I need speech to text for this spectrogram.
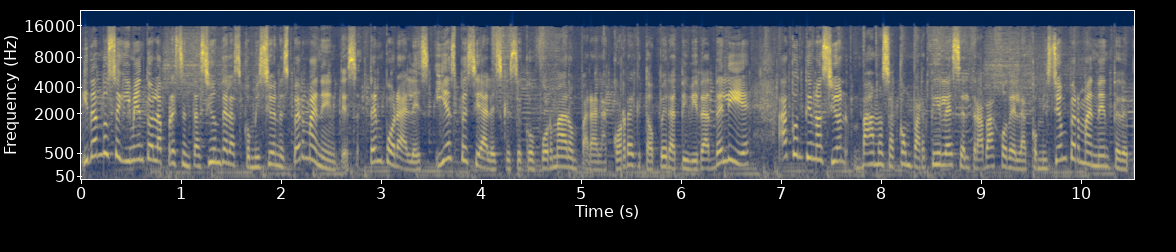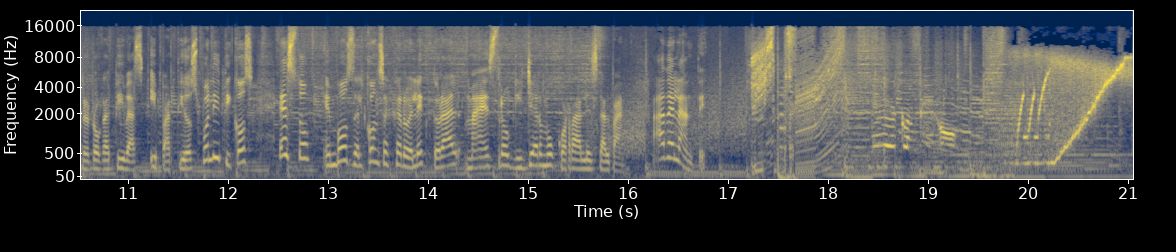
Y dando seguimiento a la presentación de las comisiones permanentes, temporales y especiales que se conformaron para la correcta operatividad del IE, a continuación vamos a compartirles el trabajo de la Comisión Permanente de Prerrogativas y Partidos Políticos, esto en voz del consejero electoral, maestro Guillermo Corrales Galván. Adelante. IE Contigo.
